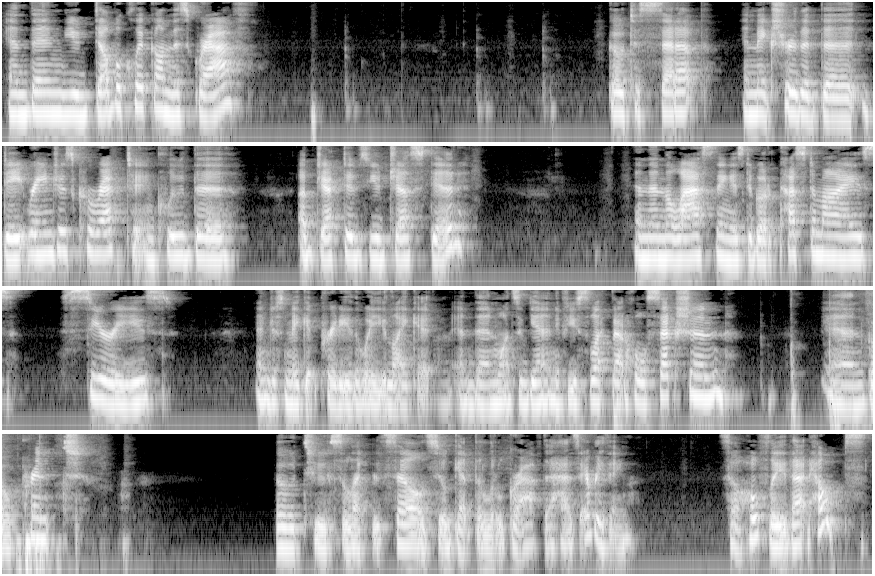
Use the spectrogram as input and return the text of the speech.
And then you double click on this graph, go to setup and make sure that the date range is correct to include the objectives you just did. And then the last thing is to go to customize series and just make it pretty the way you like it. And then once again, if you select that whole section and go print, go to selected cells, you'll get the little graph that has everything. So hopefully that helps.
